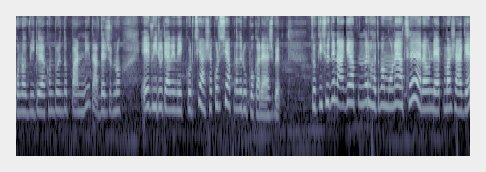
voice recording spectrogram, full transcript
কোনো ভিডিও এখন পর্যন্ত পাননি, তাদের জন্য এই ভিডিওটি আমি মেক করছি। আশা করছি আপনাদের উপকারে আসবে। তো কিছুদিন আগে আপনাদের হয়তো মনে আছে অ্যারাউন্ড এক মাস আগে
